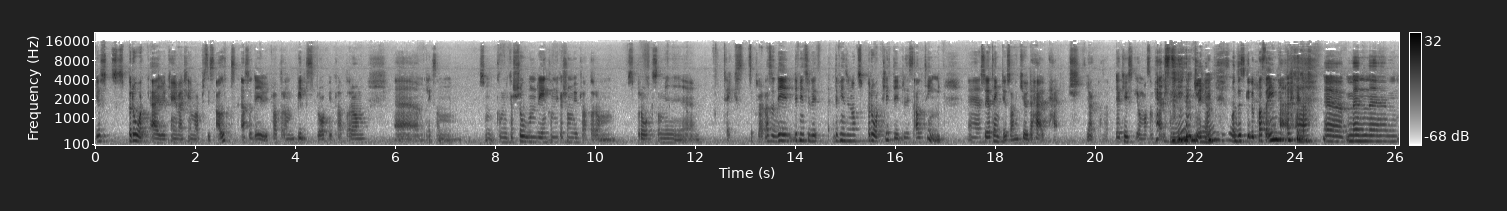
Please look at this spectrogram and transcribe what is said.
just språk är ju, kan ju verkligen vara precis allt. Alltså det är, vi pratar om bildspråk, vi pratar om eh, liksom, som kommunikation, ren kommunikation, vi pratar om språk som i eh, text såklart. Alltså det, det, finns ju, det finns ju något språkligt i precis allting. Eh, så jag tänkte ju så gud det här, det här jag, alltså, jag kan ju skriva om vad som helst egentligen. och det skulle passa in här. Eh, men eh,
